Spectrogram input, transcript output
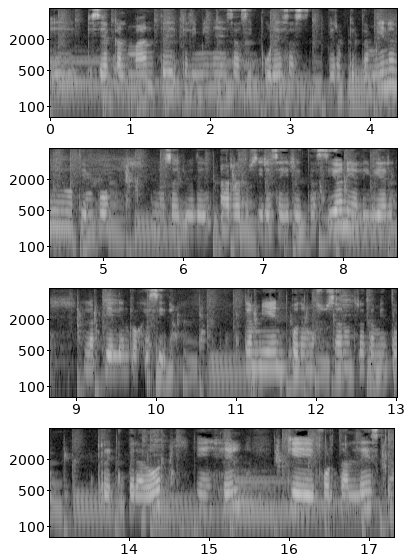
eh, que sea calmante, que elimine esas impurezas, pero que también al mismo tiempo nos ayude a reducir esa irritación y aliviar la piel enrojecida. También podemos usar un tratamiento recuperador en gel que fortalezca,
